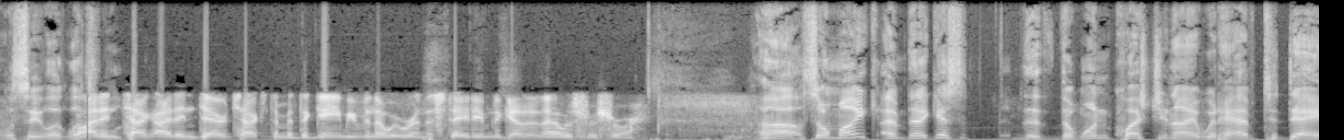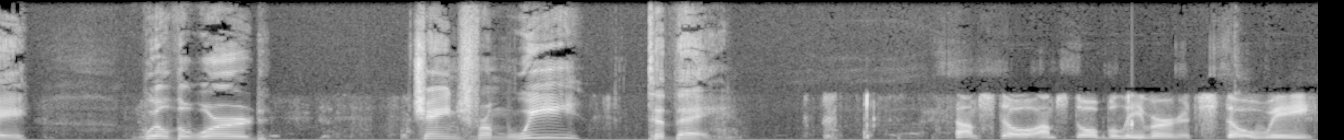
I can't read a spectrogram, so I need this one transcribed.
we'll see. Let, Well, let's, I didn't text. I didn't dare text him at the game, even though we were in the stadium together. That was for sure. Uh, so, Mike, I, I guess the the one question I would have today: Will the word change from we to they? I'm still I'm still a believer. It's still we.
